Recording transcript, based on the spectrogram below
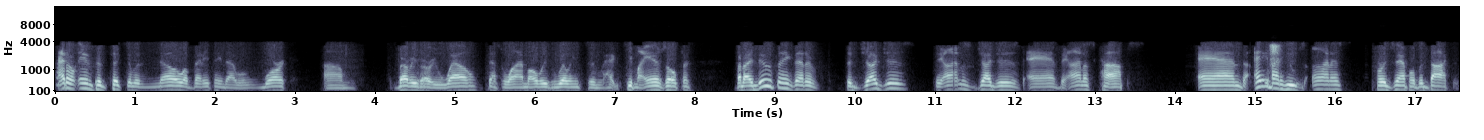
I don't in particular know of anything that will work um, very, very well. That's why I'm always willing to keep my ears open. But I do think that if the judges, the honest judges, and the honest cops, and anybody who's honest, for example, the doctors,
